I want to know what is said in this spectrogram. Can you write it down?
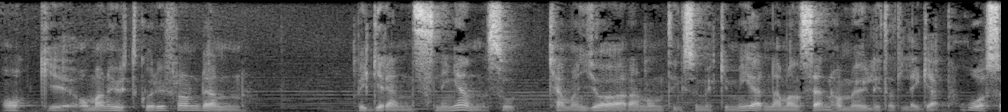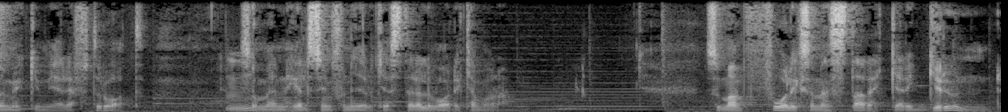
Och eh, om man utgår ifrån den begränsningen så kan man göra någonting så mycket mer när man sen har möjlighet att lägga på så mycket mer efteråt. Mm. Som en hel symfoniorkester eller vad det kan vara. Så man får liksom en starkare grund.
